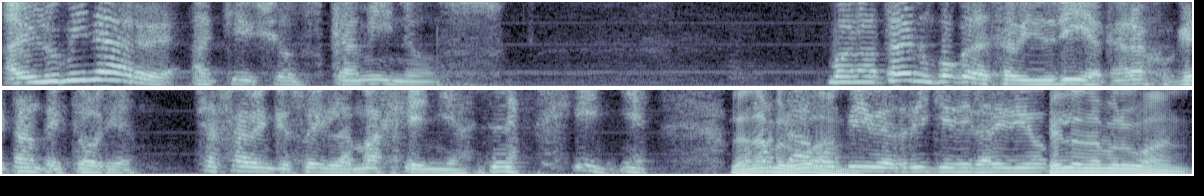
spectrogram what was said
a iluminar aquellos caminos. Bueno, a traer un poco de sabiduría, carajo, qué tanta historia. Ya saben que soy la más genia, la genia. La ¿Cómo number estamos, one. pibe Ricky de la radio? Es la number one.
